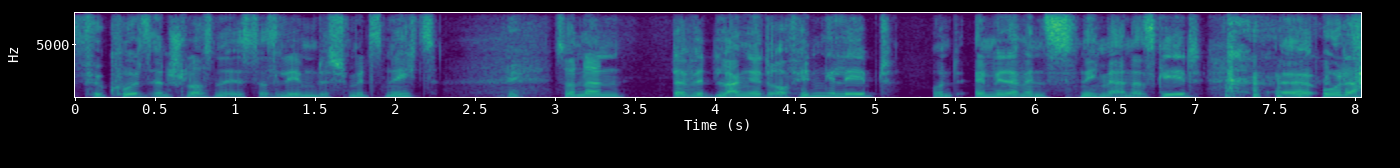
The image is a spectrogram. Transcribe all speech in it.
für Kurzentschlossene ist das Leben des Schmidts nichts, Nee. sondern da wird lange drauf hingelebt. Und entweder, wenn es nicht mehr anders geht, äh, oder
